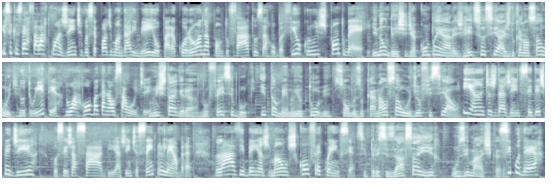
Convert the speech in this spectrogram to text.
E se quiser falar com a gente, você pode mandar e-mail para corona.fatos.fiocruz.br. E não deixe de acompanhar acompanhar as redes sociais do Canal Saúde. No Twitter, no arroba Canal Saúde. No Instagram, no Facebook e também no YouTube, somos o Canal Saúde Oficial. E antes da gente se despedir, você já sabe, a gente sempre lembra: lave bem as mãos com frequência. Se precisar sair, use máscara. Se puder,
